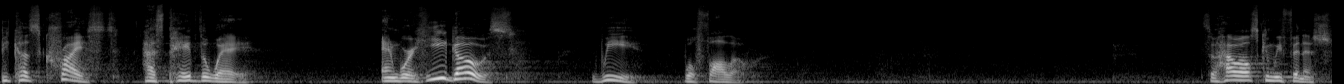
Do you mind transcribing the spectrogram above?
Because Christ has paved the way, and where He goes, we will follow. So, how else can we finish?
